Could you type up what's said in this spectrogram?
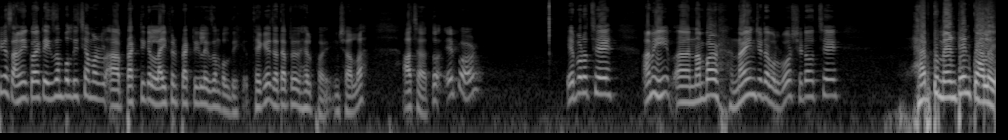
ঠিক আছে? আমি কয়েকটা এক্সাম্পল দিচ্ছি আমার প্র্যাকটিক্যাল লাইফের প্র্যাকটিক্যাল এক্সাম্পল থেকে, যাতে আপনাদের হেল্প হয় ইনশাল্লাহ আচ্ছা তো এরপর এরপর হচ্ছে আমি নাম্বার নাইন যেটা বলব, সেটা হচ্ছে have to maintain quality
